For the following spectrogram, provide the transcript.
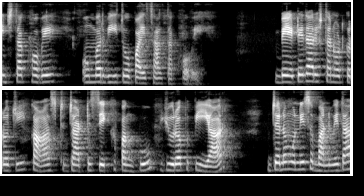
ਇੰਚ ਤੱਕ ਹੋਵੇ। ਉਮਰ 20 ਤੋਂ 22 ਸਾਲ ਤੱਕ ਹੋਵੇ ਬੇਟੇ ਦਾ ਰਿਸ਼ਤਾ ਨੋਟ ਕਰੋ ਜੀ ਕਾਸਟ ਜੱਟ ਸਿੱਖ ਪੰਕੂ ਯੂਰਪ ਪੀਆਰ ਜਨਮ 1992 ਦਾ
